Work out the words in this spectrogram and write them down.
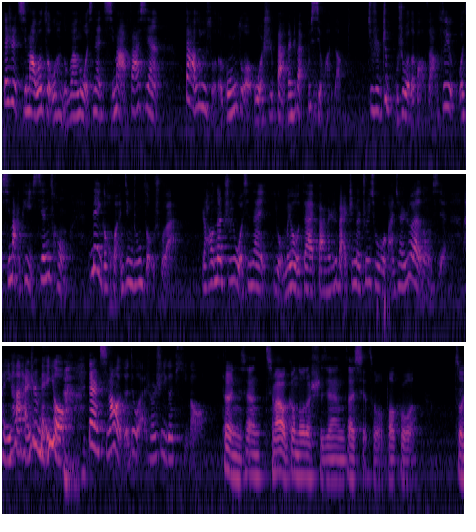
但是起码我走过很多弯路，我现在起码发现。大律所的工作，我是百分之百不喜欢的，就是这不是我的宝藏，所以我起码可以先从那个环境中走出来。然后，那至于我现在有没有在百分之百真的追求我完全热爱的东西，很遗憾还是没有。但是起码我觉得对我来说是一个提高。对你现在起码有更多的时间在写作，包括。做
